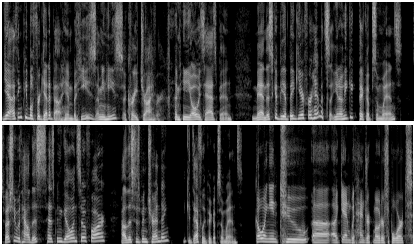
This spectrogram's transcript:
Yeah, I think people forget about him, but he's, I mean, he's a great driver. I mean, he always has been man, this could be a big year for him. It's you know he could pick up some wins, especially with how this has been going so far, how this has been trending. He could definitely pick up some wins. Going into uh, again with Hendrick Motorsports,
